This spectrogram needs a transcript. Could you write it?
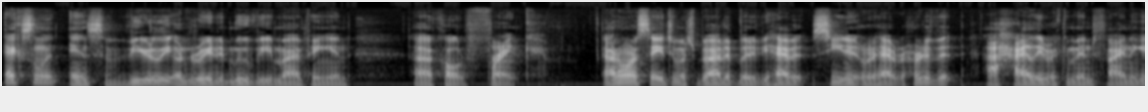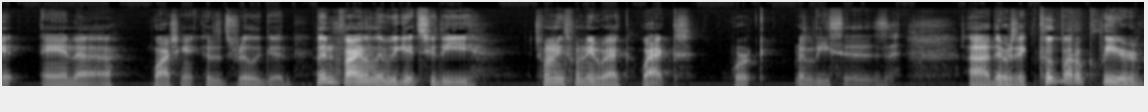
excellent and severely underrated movie, in my opinion, uh, called Frank. I don't want to say too much about it, but if you haven't seen it or haven't heard of it, I highly recommend finding it and uh, watching it because it's really good. Then finally, we get to the 2020 wax work releases. Uh, there was a Coke bottle clear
